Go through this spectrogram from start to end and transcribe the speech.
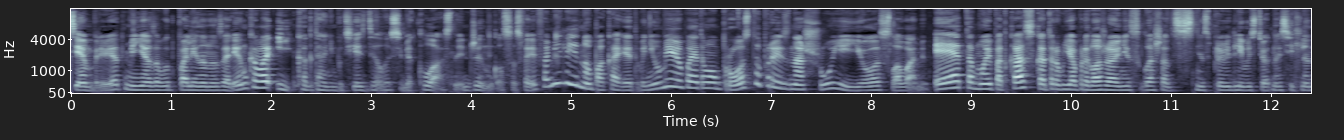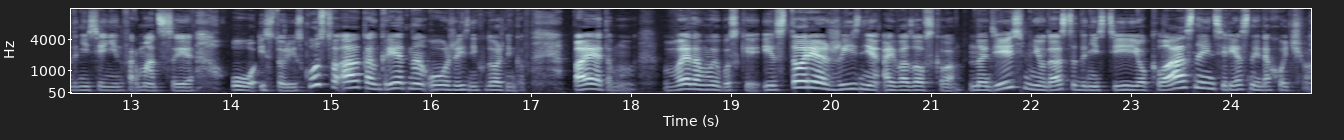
Всем привет, меня зовут Полина Назаренкова, и когда-нибудь я сделаю себе классный джингл со своей фамилией, но пока я этого не умею, поэтому просто произношу ее словами. Это мой подкаст, в котором я продолжаю не соглашаться с несправедливостью относительно донесения информации о истории искусства, а конкретно о жизни художников. Поэтому в этом выпуске история жизни Айвазовского. Надеюсь, мне удастся донести ее классно, интересно и доходчиво.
